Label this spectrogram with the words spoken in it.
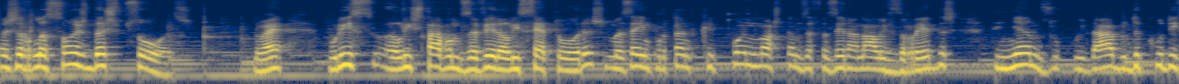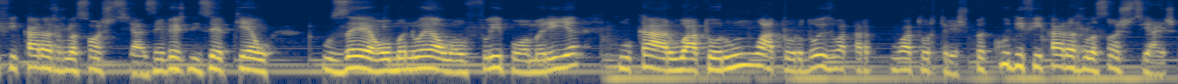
as relações das pessoas, não é? Por isso, ali estávamos a ver ali setores, mas é importante que quando nós estamos a fazer análise de redes, tenhamos o cuidado de codificar as relações sociais. Em vez de dizer que é o, Zé, ou o Manuel, ou o Filipe, ou a Maria, colocar o ator 1, o ator 2, o ator, o ator 3, para codificar as relações sociais.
